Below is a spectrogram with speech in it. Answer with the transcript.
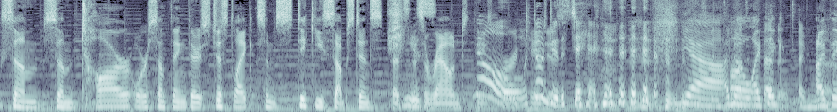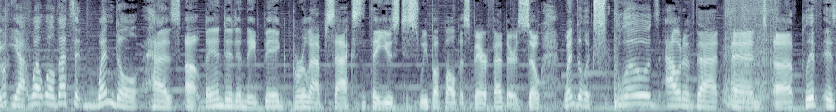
some some tar or something. There's just like some sticky substance that's, that's Jeez. around. these No, bird don't do this to him. Yeah, no, I think I think yeah. Well, well, that's it. Wendell has uh, landed in the big burlap sacks that they use to sweep up all the spare feathers. So Wendell explodes out of that, and uh, Pliff is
